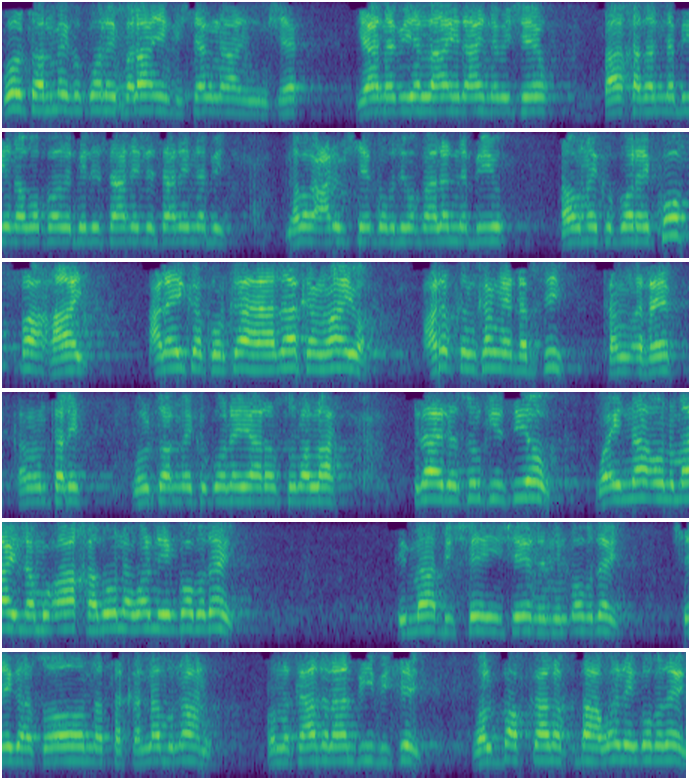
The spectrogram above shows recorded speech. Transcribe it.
kultan may kagolay balaa inka sheegna sheeg ya nabiy allah ilahay nabi sheeg faakada nabiy naga goday bilisaani lisaani nabi nabaga carib sheeg gobdi waqaala nabiyu naw may kagolay kufa hay calayka korka hada kan hayo carabkan kan dhabsi kan reeb kan tali kultan may kagolay ya rasuul allah ilahay rasuulkiisiyo wa inaa un may lamuaakaduna wal nin goboday bima bishayin shay nin goboday shaygaas oo natakalamu nahnu ona kahadlaan bi bishay walba afkaana kubaha wal nin goboday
